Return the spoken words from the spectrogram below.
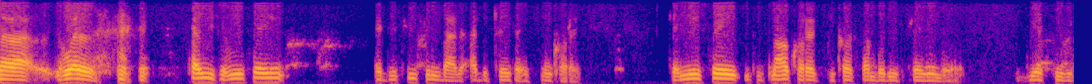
Uh, well, we're saying a decision by the arbitrator is incorrect. Can you say it is now correct because somebody is playing in the DSTV?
